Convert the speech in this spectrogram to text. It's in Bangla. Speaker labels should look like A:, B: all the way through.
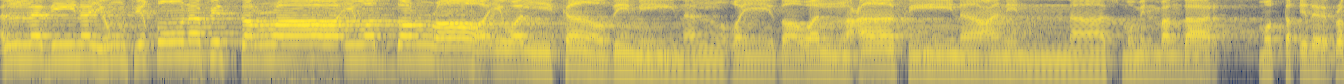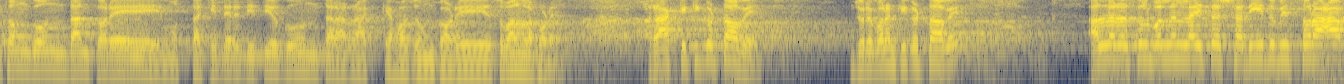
A: الذين ينفقون في السراء والضراء والكاظمين الغيظ والعافين عن الناس মুমিন বান্দার মোত্তাকিদের প্রথম গুণ দান করে মোত্তাকিদের দ্বিতীয় গুণ তারা রাগকে হজম করে সুবহানাল্লাহ পড়ে রাগকে কি করতে হবে জোরে বলেন কি করতে হবে আল্লাহ রসুল বললেন লাইসা সাদিদু বিসরাআব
